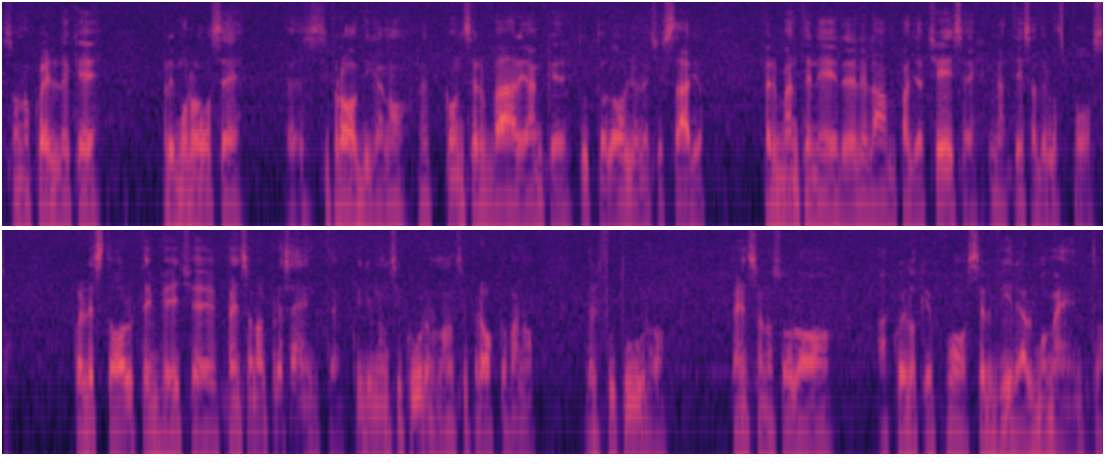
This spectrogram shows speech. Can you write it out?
sono quelle che premurose eh, si prodigano nel conservare anche tutto l'olio necessario per mantenere le lampade accese in attesa dello sposo. Quelle stolte invece pensano al presente, quindi non si curano, non si preoccupano del futuro, pensano solo a quello che può servire al momento.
